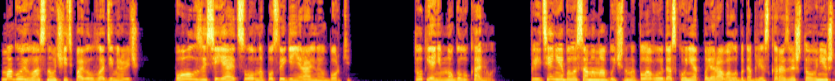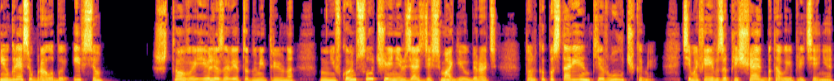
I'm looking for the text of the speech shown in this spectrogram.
Могу и вас научить, Павел Владимирович. Пол засияет, словно после генеральной уборки». Тут я немного лукавила. Плетение было самым обычным, и половую доску не отполировало бы до блеска, разве что внешнюю грязь убрало бы, и все. «Что вы, Елизавета Дмитриевна, ни в коем случае нельзя здесь магии убирать, только по старинке, ручками. Тимофеев запрещает бытовые плетения,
